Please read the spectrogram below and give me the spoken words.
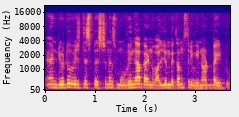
And due to which this piston is moving up and volume becomes 3 v naught by 2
